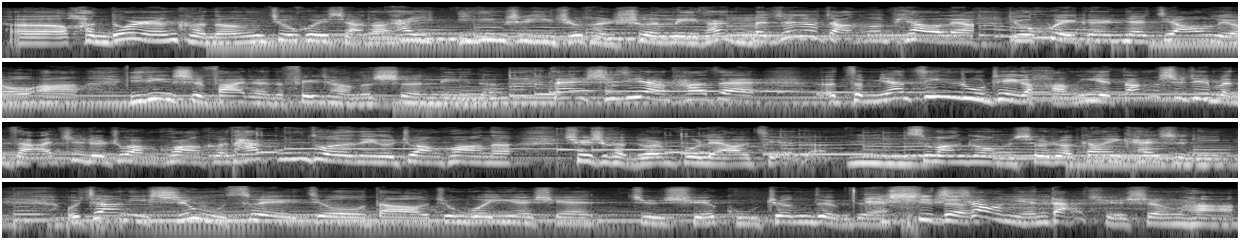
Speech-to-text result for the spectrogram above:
呃，很多人可能就会想到她一定是一直很顺利，她本身就长那么漂亮，又会跟人家交流啊，一定是发展的非常的顺利的。但实际上她在呃怎么样进入这个行业，当时这本杂志的状况和她工作的那个状况呢，却是很多人不了解的。嗯，苏芒跟我们说说，刚一开始你，我知道你十五岁就到中国音乐学院就学古筝，对不对？是的少年大学生哈。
